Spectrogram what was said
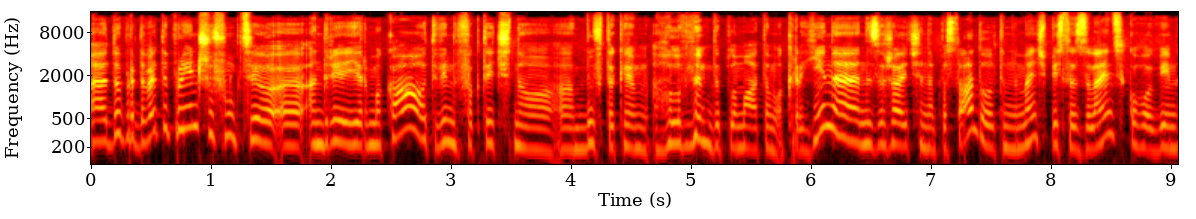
Е, Добре, давайте про іншу функцію е, Андрія Єрмака. От він фактично е, був таким головним дипломатом країни, незважаючи на посаду, але тим не менш, після Зеленського він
